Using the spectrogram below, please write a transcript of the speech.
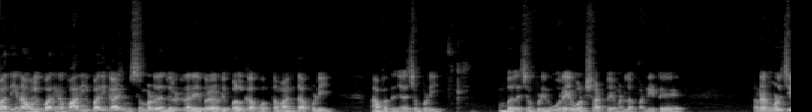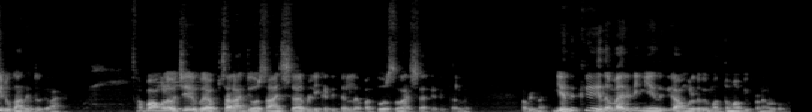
பார்த்தீங்கன்னா அவங்களுக்கு பார்த்தீங்கன்னா பாதிக்கு பாதி காசு மிச்சம் படுதுன்னு சொல்லிட்டு நிறைய பேர் அப்படி பல்காக மொத்தமாக இருந்தால் பொடி நாற்பத்தஞ்சு லட்சம் பொடி ஐம்பது லட்சம் பொடின்னு ஒரே ஒன் ஷாட் பேமெண்ட்டில் பண்ணிவிட்டு ஆனால் முழிச்சிட்டு உட்காந்துட்டு இருக்கிறாங்க. அப்போ அவங்கள வச்சு சார் அஞ்சு வருஷம் ஆச்சு சார் பில்டிங் கட்டி தரல பத்து வருஷம் ஆச்சு சார் கட்டி தரல அப்படின்னா எதுக்கு இந்த மாதிரி நீங்கள் எதுக்கு அவங்கள்ட்ட போய் மொத்தமாக போய் பண்ண கொடுக்கணும்?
